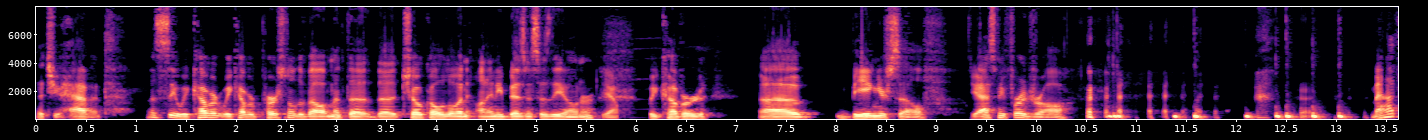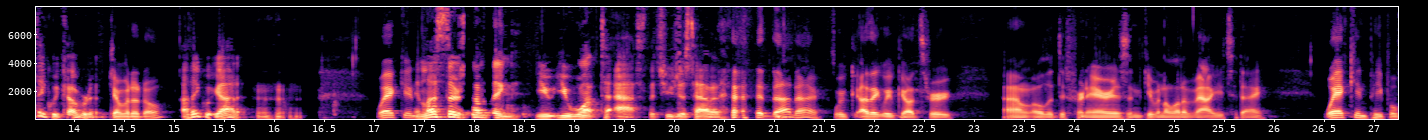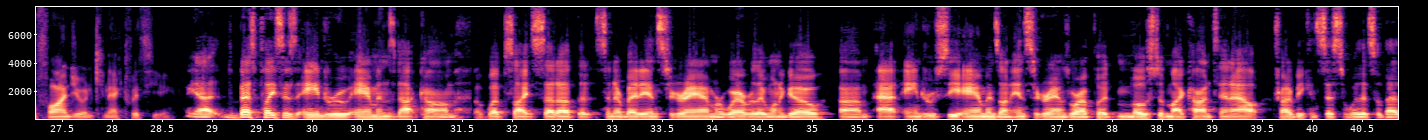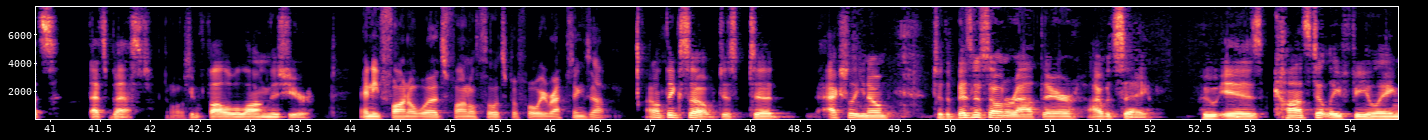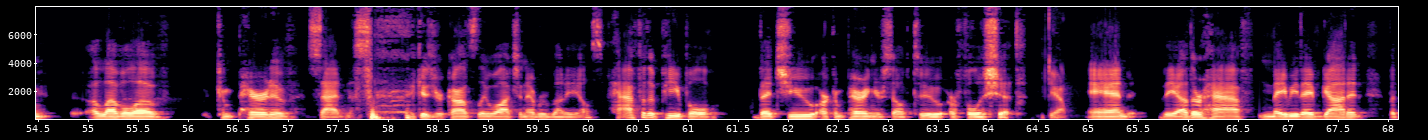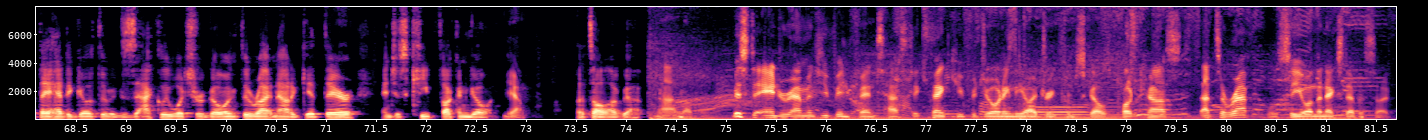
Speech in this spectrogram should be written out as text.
that you haven't. Let's see. We covered we covered personal development. The the chokehold on, on any business as the owner. Yeah. We covered uh, being yourself. You asked me for a draw. Man, I think we covered it. Covered it all. I think we got it. Where can Unless there's something you you want to ask that you just haven't. no, no. We've, I think we've gone through um, all the different areas and given a lot of value today. Where can people find you and connect with you? Yeah, the best place is andrewammons.com, a website set up that send everybody to Instagram or wherever they want to go. Um, at Andrew C. Ammons on Instagram is where I put most of my content out. Try to be consistent with it. So that's that's best. You can follow along this year. Any final words, final thoughts before we wrap things up? I don't think so. Just to actually, you know, to the business owner out there, I would say, who is constantly feeling a level of comparative sadness because you're constantly watching everybody else. Half of the people that you are comparing yourself to are full of shit. Yeah. And the other half, maybe they've got it, but they had to go through exactly what you're going through right now to get there and just keep fucking going. Yeah. That's all I've got. I love it. Mr. Andrew Ammons, you've been fantastic. Thank you for joining the I Drink from Skulls podcast. That's a wrap. We'll see you on the next episode.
